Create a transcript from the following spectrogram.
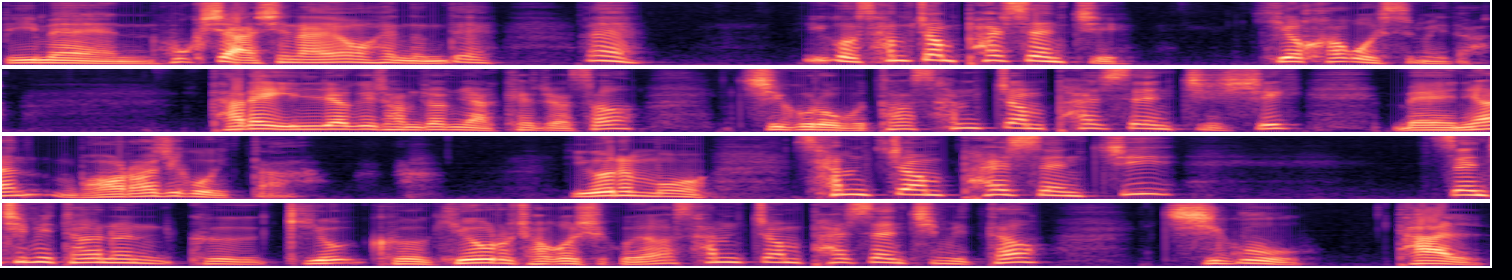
비맨 혹시 아시나요? 했는데 네, 이거 3.8cm 기억하고 있습니다. 달의 인력이 점점 약해져서 지구로부터 3.8cm씩 매년 멀어지고 있다. 이거는 뭐 3.8cm 센티미터는 그 기호, 그 기호로 적으시고요. 3.8cm 지구, 달,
